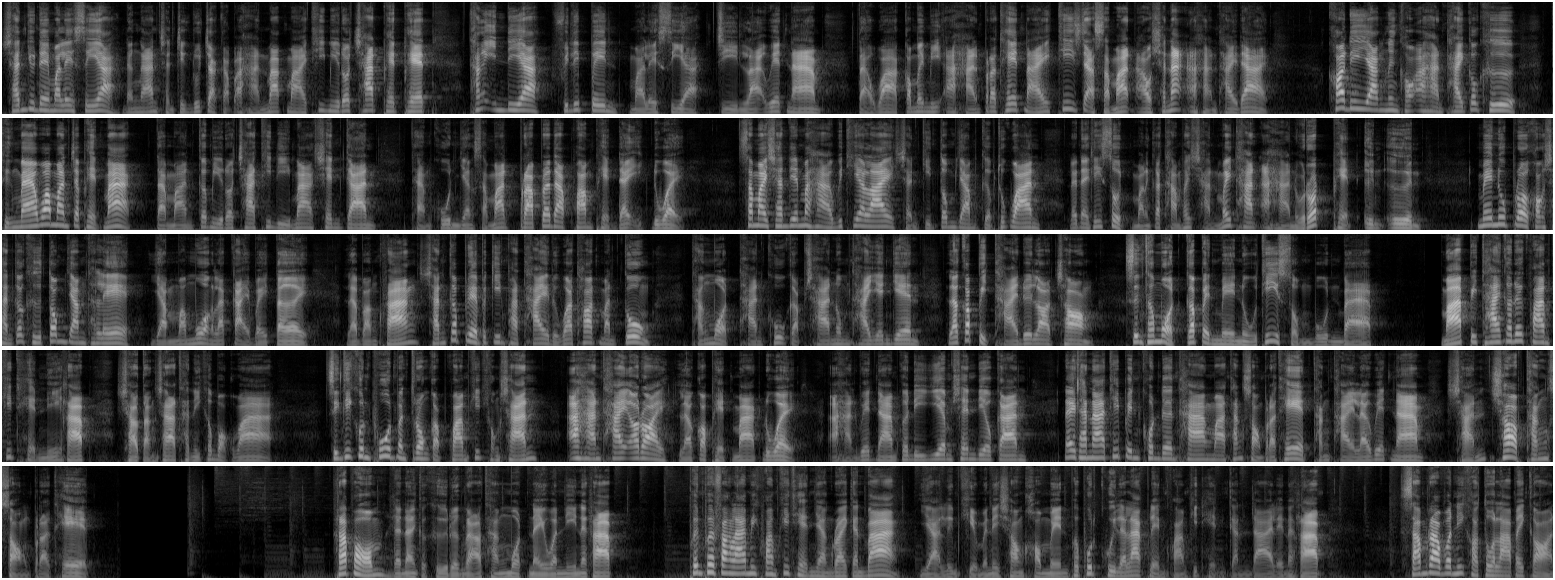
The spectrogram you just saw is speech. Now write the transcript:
ฉันอยู่ในมาเลเซีย ดังนั้นฉันจึงรู้จักกับอาหารมากมายที่มีรสชาติเผ็ดๆทั้งอินเดีย ฟิลิปปินส์มาเลเซีย จีนและเวียดนาม แต่ว่าก็ไม่มีอาหารประเทศไหนที่จะสามารถเอาชนะอาหารไทยได้ ข้อดีอย่างหนึ่งของอาหารไทยก็คือ ถึงแม้ว่ามันจะเผ็ดมาก แต่มันก็มีรสชาติที่ดีมากเช่นกัน แถมคุณยังสามารถปรับระดับความเผ็ดได้อีกด้วย สมัยฉันเรียนมหาวิทยาลัย ฉันกินต้มยำเกือบทุกวัน และในที่สุดมันก็ทำให้ฉันไม่ทานอาหารรสเผ็ดอื่น ๆ เมนูโปรดของฉันก็คือต้มยำทะเลยำมะม่วงและไก่ใบเตย และบางครั้งฉันก็เปลี่ยนไปกินผัดไทยหรือว่าทอดมันกุ้ง ทั้งหมดทานคู่กับชานมไทยเย็นๆ แล้วก็ปิดท้ายด้วยลอดช่อง ซึ่งทั้งหมดก็เป็นเมนูที่สมบูรณ์แบบ มาปิดท้ายก็ด้วยความคิดเห็นนี้ครับ ชาวต่างชาติท่านนี้เขาบอกว่า สิ่งที่คุณพูดมันตรงกับความคิดของฉัน อาหารไทยอร่อย แล้วก็เผ็ดมากด้วย อาหารเวียดนามก็ดีเยี่ยมเช่นเดียวกัน ในฐานะที่เป็นคนเดินทางมาทั้งสองประเทศทั้งไทยและเวียดนาม ฉันชอบทั้งสองประเทศ ครับผมและนั่นก็คือเรื่องราวทั้งหมดในวันนี้นะครับเพื่อนๆฟังแล้วมีความคิดเห็นอย่างไรกันบ้าง อย่าลืมเขียนไว้ในช่องคอมเมนต์เพื่อพูดคุยและแลกเปลี่ยนความคิดเห็นกันได้เลยนะครับสำหรับวันนี้ขอตัวลาไปก่อน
